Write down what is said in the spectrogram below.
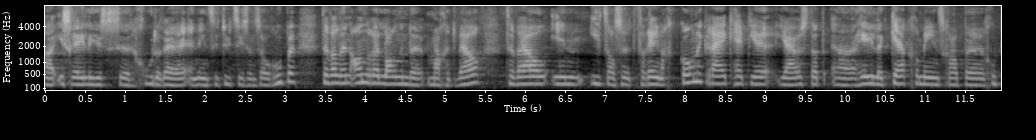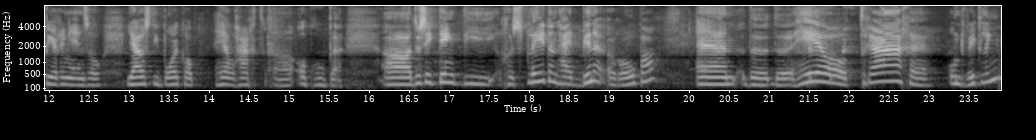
Uh, Israëlische goederen en instituties en zo roepen. Terwijl in andere landen mag het wel. Terwijl in iets als het Verenigd Koninkrijk heb je juist dat uh, hele kerkgemeenschappen, groeperingen en zo, juist die boycott heel hard oproepen. Dus ik denk die gespletenheid binnen Europa en de, de heel trage ontwikkeling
